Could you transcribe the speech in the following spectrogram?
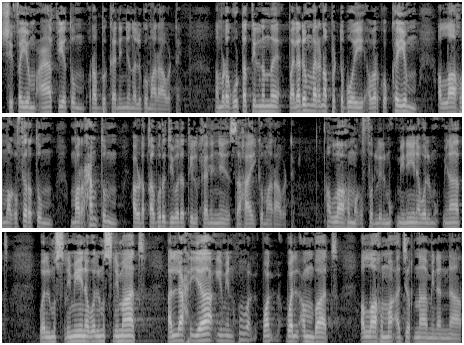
ഷിഫയും ആഫിയത്തും റബ്ബ് കനിഞ്ഞു നൽകുമാറാവട്ടെ. നമ്മുടെ കൂട്ടത്തിൽ നിന്ന് പലരും മരണപ്പെട്ടു പോയി അവർക്കൊക്കെയും അള്ളാഹു മഹഫിറത്തും മർഹംത്തും അവരുടെ കബർ ജീവിതത്തിൽ കനിഞ്ഞ് സഹായിക്കുമാറാവട്ടെ അള്ളാഹു മഹഫുർലിൽ മുഅ്മിനീന വൽ മുഅ്മിനാത്ത് വൽ മുസ്ലിമീന വൽ മുസ്ലിമാത്ത് الأحياء منه والأموات اللهم أجرنا من النار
